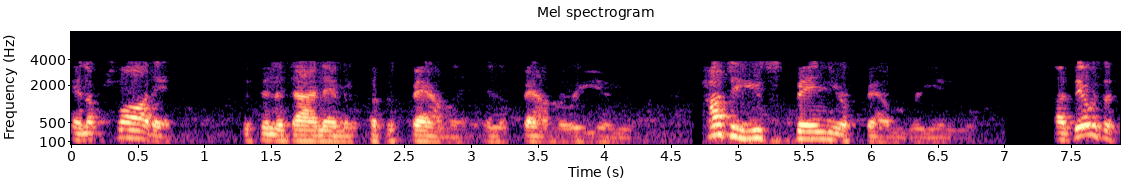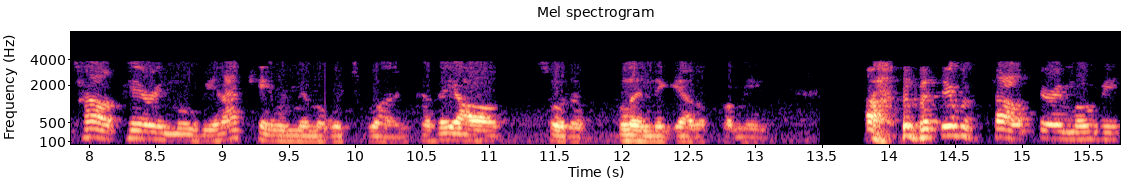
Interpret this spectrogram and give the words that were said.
and applauded within the dynamics of the family and the family reunion. How do you spend your family reunion? Uh, there was a Tyler Perry movie, and I can't remember which one because they all sort of blend together for me. Uh, but there was a Tyler Perry movie.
